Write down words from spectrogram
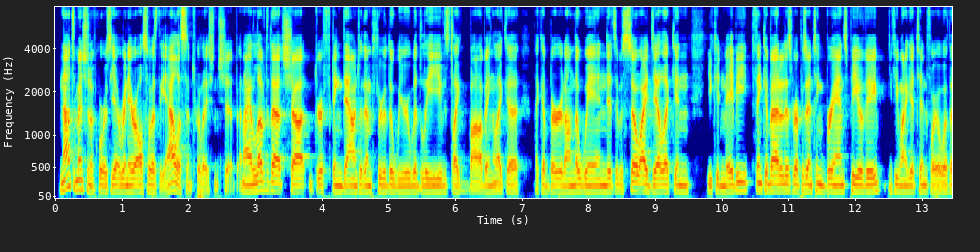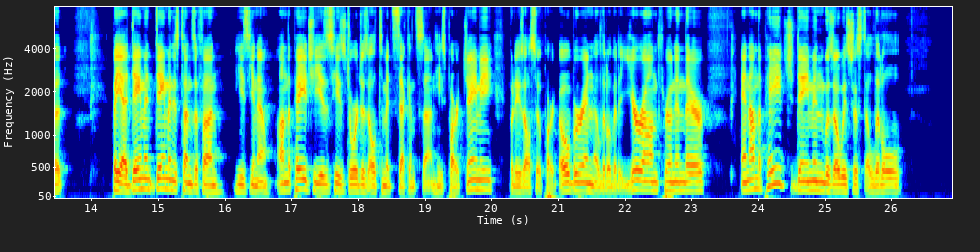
Not to mention, of course, yeah, Rhaenyra also has the Alicent relationship, and I loved that shot drifting down to them through the weirwood leaves, like bobbing like a like a bird on the wind. It, it was so idyllic, and you could maybe think about it as representing Bran's POV if you want to get tinfoil with it. But yeah, Damon Daemon is tons of fun. He's, you know, on the page he is he's George's ultimate second son. He's part Jaime, but he's also part Oberyn, a little bit of Euron thrown in there. And on the page, Daemon was always just a little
